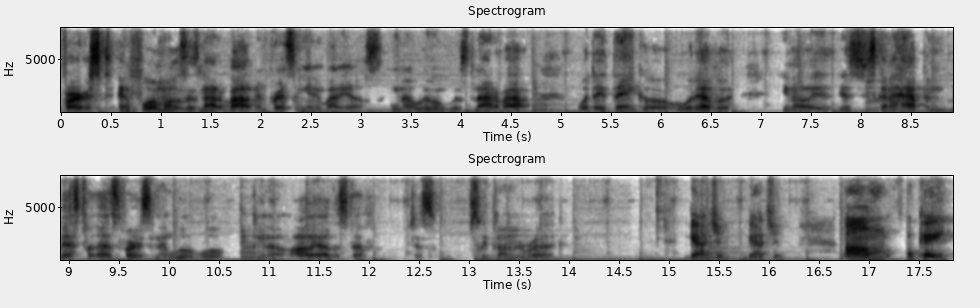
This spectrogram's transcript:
first and foremost, it's not about impressing anybody else. You know, we, it's not about what they think or whatever. You know, it, it's just gonna happen best for us first, and then we'll, we'll, you know, all the other stuff just sweep it under the rug. Gotcha, gotcha. Um, okay,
